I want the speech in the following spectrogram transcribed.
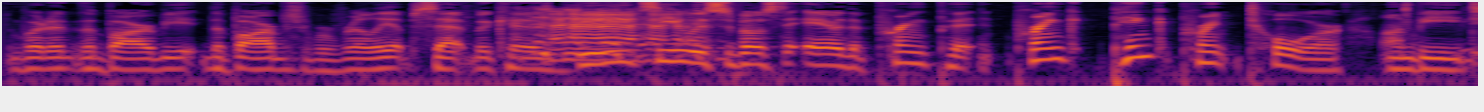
what are the Barbie? The Barbs were really upset because BET was supposed to air the Pink Pink, Pink Print tour on BET,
